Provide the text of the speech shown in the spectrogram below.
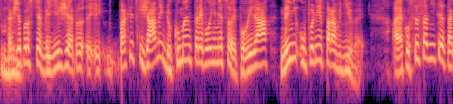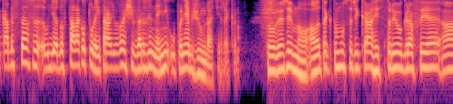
Mm-hmm. Takže prostě vidíš, že prakticky žádný dokument, který po něm něco vypovídá, není úplně pravdivý. A jako se sadíte tak, abyste dostal jako tu nejpravděpodobnější verzi, není úplně bžunda, ti řeknu. To věřím, no, ale tak tomu se říká historiografie a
